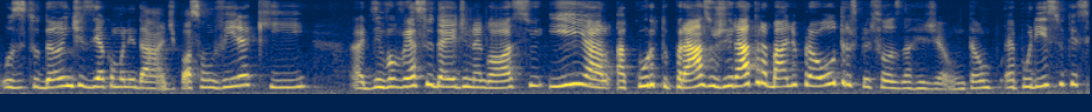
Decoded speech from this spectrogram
os estudantes e a comunidade possam vir aqui desenvolver a sua ideia de negócio e a, a curto prazo gerar trabalho para outras pessoas da região. Então é por isso que esse,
